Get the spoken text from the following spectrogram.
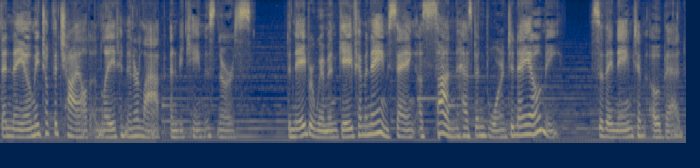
Then Naomi took the child and laid him in her lap and became his nurse. The neighbor women gave him a name, saying, A son has been born to Naomi. So they named him Obed.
